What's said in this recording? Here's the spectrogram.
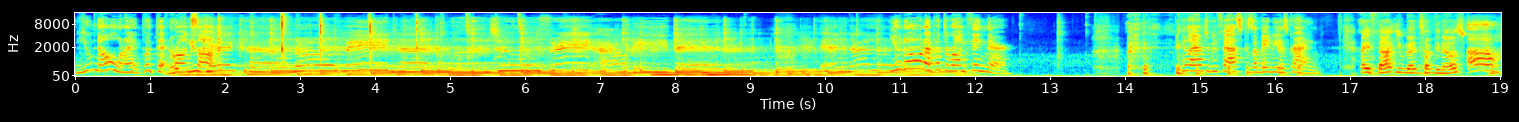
You know when I put that Nope. wrong You song. can count on me like one, two, three, I'll be there. And I know You know when I put the wrong thing there. because I have to be fast because the baby is crying. I thought you meant something else, Oh,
